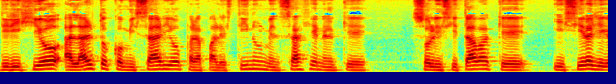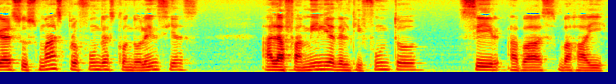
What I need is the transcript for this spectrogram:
dirigió al alto comisario para Palestina un mensaje en el que solicitaba que hiciera llegar sus más profundas condolencias a la familia del difunto Sir Abbas Baha'i.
